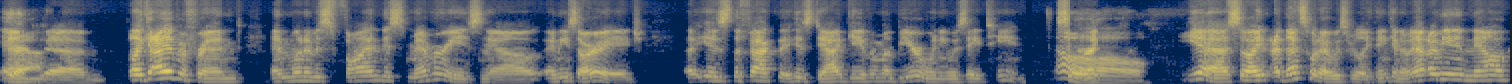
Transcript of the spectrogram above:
and yeah. um like i have a friend and one of his fondest memories now and he's our age uh, is the fact that his dad gave him a beer when he was 18 so oh. I, yeah so I, I, that's what i was really thinking of i mean and now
